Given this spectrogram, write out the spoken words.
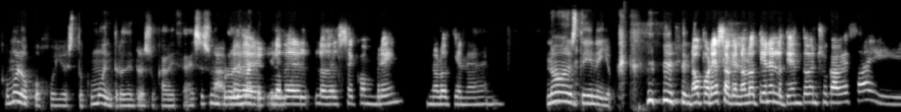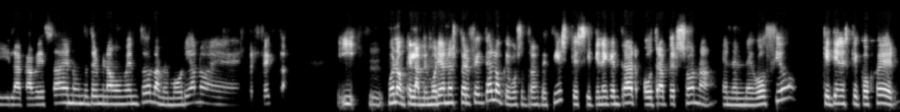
¿cómo lo cojo yo esto? ¿Cómo entro dentro de su cabeza? Ese es un problema. Lo, del, lo, del, second brain no lo tienen. No, estoy en ello. No, por eso que no lo tienen, lo tienen todo en su cabeza y la cabeza en un determinado momento, la memoria no es perfecta. Y mm. bueno, que la memoria no es perfecta, lo que vosotras decís, que si tiene que entrar otra persona en el negocio, que tienes que coger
